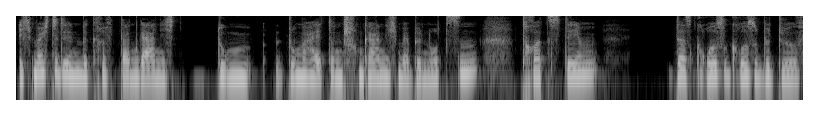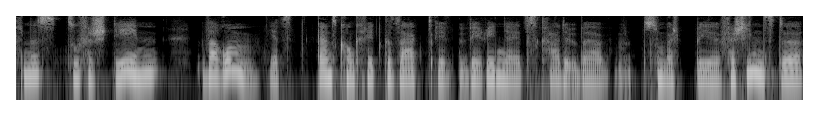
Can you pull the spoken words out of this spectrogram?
ich möchte den Begriff dann gar nicht dumm, Dummheit dann schon gar nicht mehr benutzen. Trotzdem das große, große Bedürfnis zu verstehen, warum. Jetzt ganz konkret gesagt, wir, wir reden ja jetzt gerade über zum Beispiel verschiedenste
